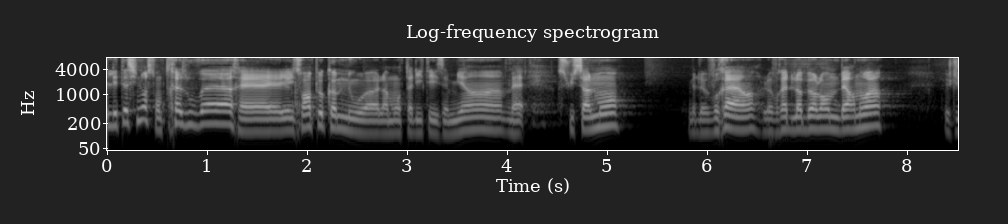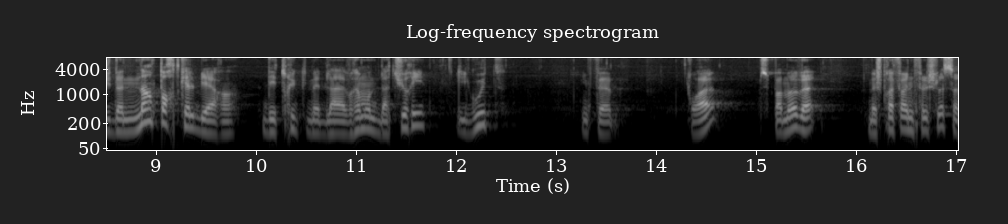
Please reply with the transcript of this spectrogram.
les, Tessinois sont très ouverts et ils sont un peu comme nous, euh, la mentalité, ils aiment bien, mais Suisse allemand, mais le vrai, hein, le vrai de l'Oberland bernois, je lui donne n'importe quelle bière, hein. des trucs, mais de la, vraiment de la tuerie. Il goûte, il me fait Ouais, c'est pas mauvais, mais je préfère une Feldschlosser.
